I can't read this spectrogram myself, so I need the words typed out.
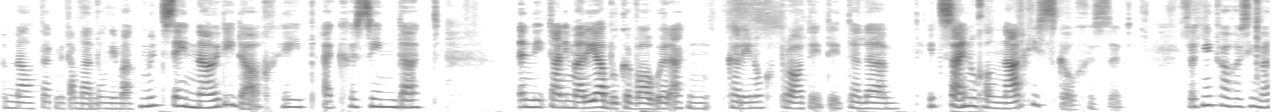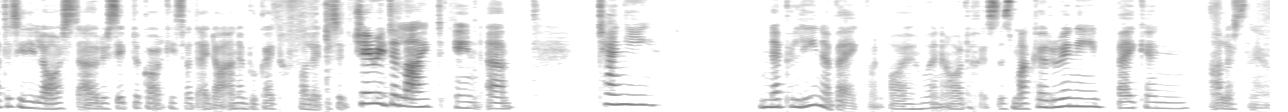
'n melktert met amandel nie, maar ek moet sê nou die dag het ek gesien dat in die Tannie Maria boeke waaroor ek en Karin ook gepraat het, het hulle het sy nogal narkies skil gesit. So ek net gou gesien wat is hierdie laaste ou reseptekaartjies wat uit daai ander boek uitgeval het. Dis 'n cherry delight en 'n uh, tangy Napolina bake van oh, hoe en aardig is. Dis macaroni, bacon, alles nou.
